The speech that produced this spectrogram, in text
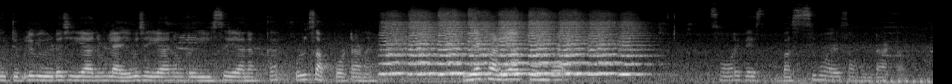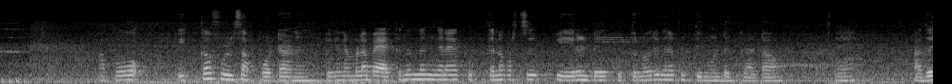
യൂട്യൂബിൽ വീഡിയോ ചെയ്യാനും ലൈവ് ചെയ്യാനും റീൽസ് ചെയ്യാനൊക്കെ ഫുൾ സപ്പോർട്ടാണ് എന്നെ കളിയാക്കുമ്പോൾ സോറി ബസ് പോയ സൗണ്ടാട്ടോ. അപ്പോൾ ഇക്ക ഫുൾ സപ്പോർട്ടാണ് പിന്നെ നമ്മളെ ബാക്കിൽ നിന്ന് ഇങ്ങനെ കുത്തണ കുറച്ച് പേരുണ്ട്. കുത്തണവർ ഇങ്ങനെ കുത്തിക്കൊണ്ട് നിൽക്കുക കേട്ടോ ഏ? അത്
